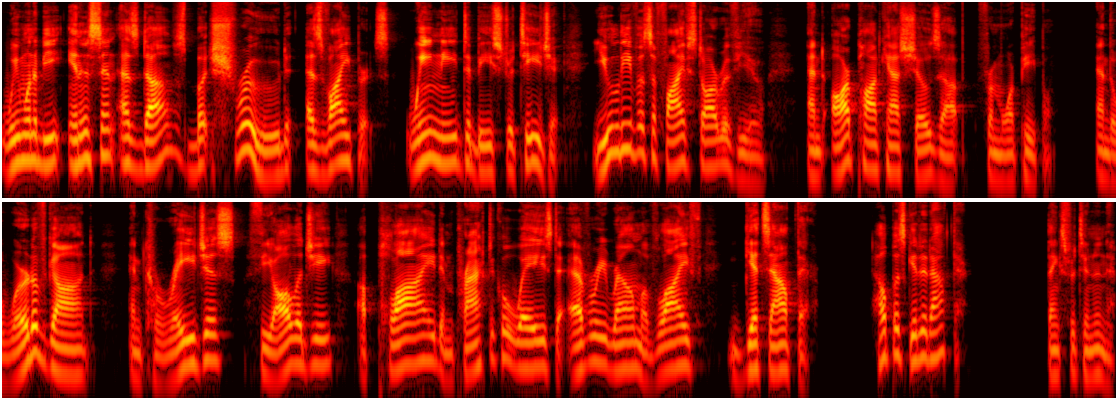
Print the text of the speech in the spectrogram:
We want to be innocent as doves, but shrewd as vipers. We need to be strategic. You leave us a five star review, and our podcast shows up for more people. And the Word of God and courageous theology applied in practical ways to every realm of life gets out there. Help us get it out there. Thanks for tuning in.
